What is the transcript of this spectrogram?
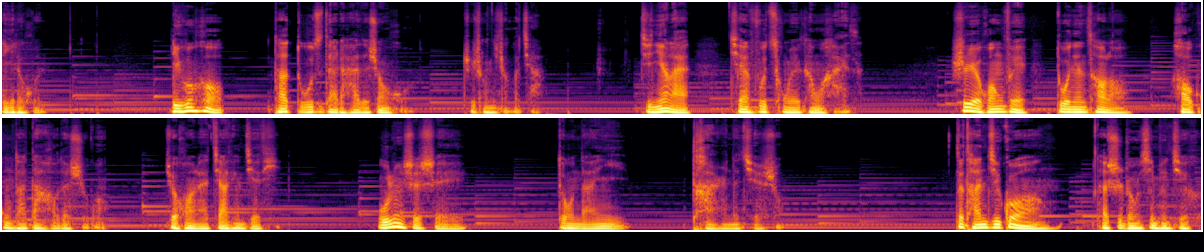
离了婚。离婚后，他独自带着孩子生活，支撑起整个家。几年来。”前夫从未看过孩子，事业荒废，多年操劳，耗空他大好的时光，却换来家庭解体。无论是谁，都难以坦然的接受。在谈及过往，他始终心平气和，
